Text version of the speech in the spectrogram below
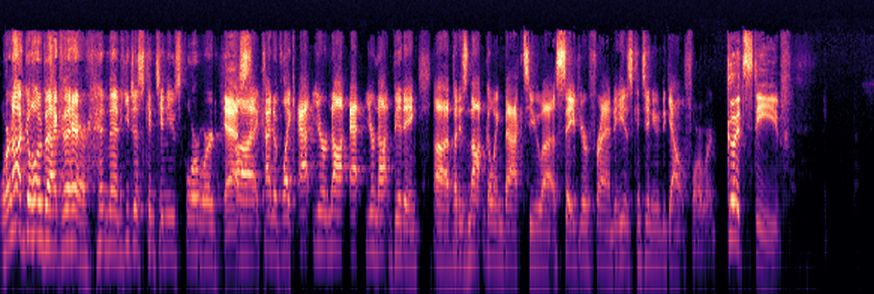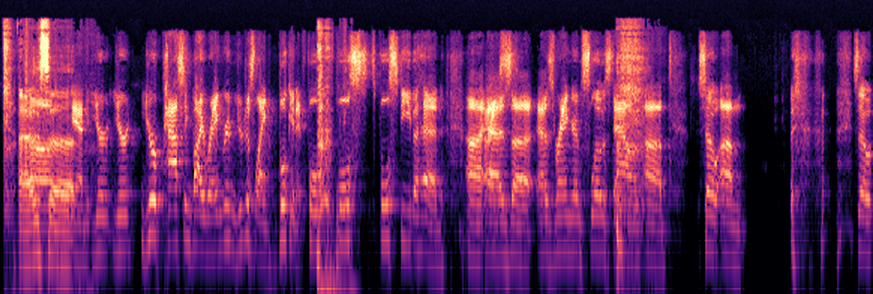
we're not going back there." And then he just continues forward, Yes. uh, kind of like at you're not at you're not bidding, uh, but is not going back to uh, save your friend. He is continuing to gallop forward. Good, Steve. As Um, uh, and you're you're you're passing by Rangrim. You're just like booking it full full full Steve ahead uh, Nice. as uh, as Rangrim slows down. Uh, so um, so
